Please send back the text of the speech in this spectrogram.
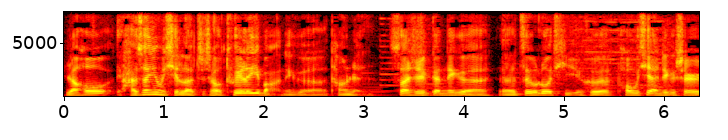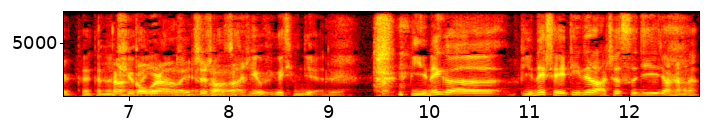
然后还算用心了，至少推了一把那个唐人，算是跟那个呃自由落体和抛物线这个事儿可可能区分 上了至少算是有一个情节，对，比那个比那谁滴滴打车司机叫啥呢？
